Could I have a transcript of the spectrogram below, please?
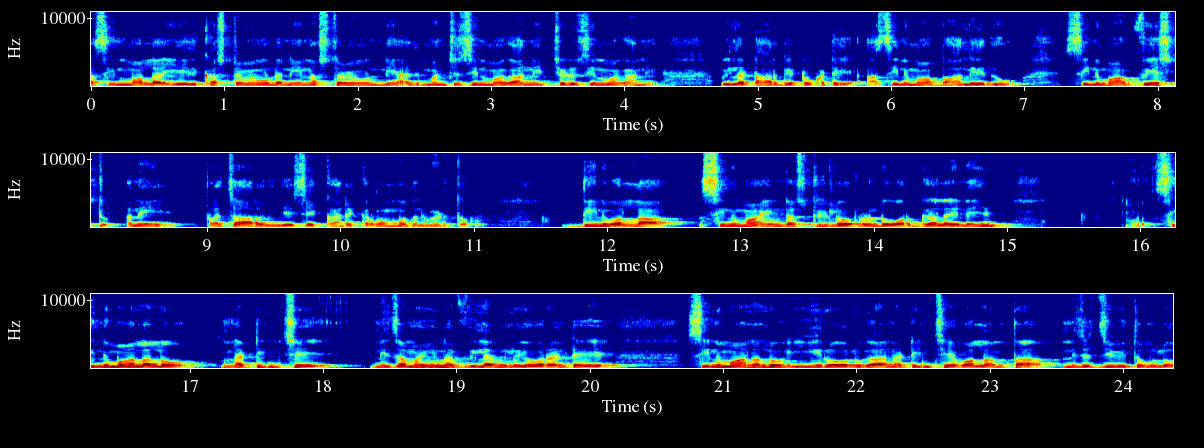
ఆ సినిమాలో ఏది కష్టమే ఉండని నష్టమే ఉండని అది మంచి సినిమా కానీ చెడు సినిమా కానీ వీళ్ళ టార్గెట్ ఒకటే ఆ సినిమా బాగాలేదు సినిమా వేస్ట్ అని ప్రచారం చేసే కార్యక్రమం మొదలు పెడతారు దీనివల్ల సినిమా ఇండస్ట్రీలో రెండు వర్గాలైనవి సినిమాలలో నటించే నిజమైన విలన్లు ఎవరంటే సినిమాలలో హీరోలుగా నటించే వాళ్ళంతా నిజ జీవితంలో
